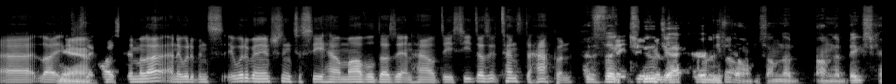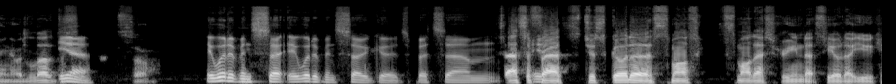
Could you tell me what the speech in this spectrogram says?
Uh, like Yeah. they're quite similar, and it would have been it would have been interesting to see how Marvel does it and how DC does it. Tends to happen. It's like two release Jack Kirby films on the on the big screen. I would love to. see Yeah. that, So It would have been so. It would have been so good, but um, that's a It- fress. Just go to small small screen.co.uk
